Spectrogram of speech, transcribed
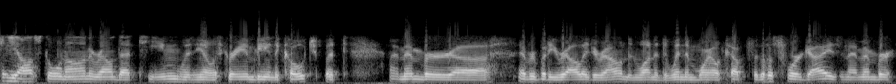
chaos going on around that team with you know with Graham being the coach, but I remember uh, everybody rallied around and wanted to win the Memorial Cup for those four guys, and I remember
